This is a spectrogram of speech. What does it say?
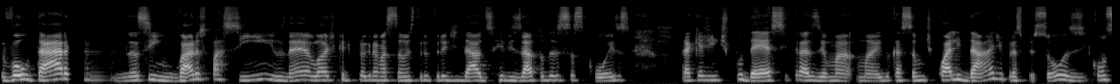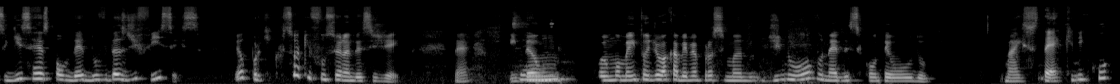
voltar, assim, vários passinhos, né? Lógica de programação, estrutura de dados, revisar todas essas coisas para que a gente pudesse trazer uma, uma educação de qualidade para as pessoas e conseguisse responder dúvidas difíceis. Meu, por que isso aqui funciona desse jeito? Né? Então, Sim. foi um momento onde eu acabei me aproximando de novo né, desse conteúdo mais técnico,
